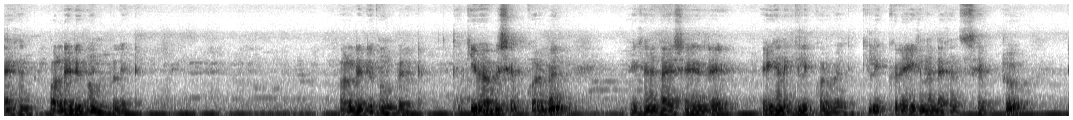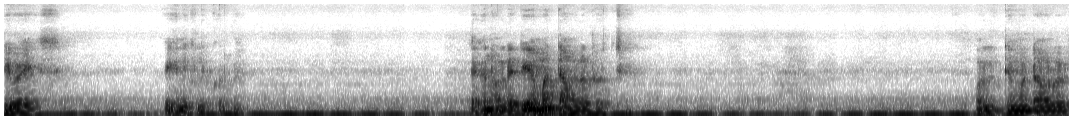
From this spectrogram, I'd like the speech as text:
দেখেন অলরেডি কমপ্লিট অলরেডি কমপ্লিট তো কীভাবে সেভ করবেন? এখানে তাই সাইডে এখানে ক্লিক করবেন। ক্লিক করে এখানে দেখেন সেভ টু ডিভাইস এখানে ক্লিক করবেন। দেখেন অলরেডি আমার ডাউনলোড হচ্ছে। অলরেডি আমার ডাউনলোড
